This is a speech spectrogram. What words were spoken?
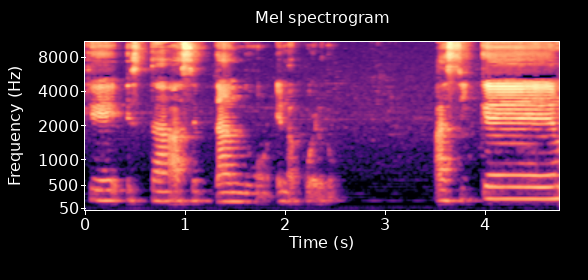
que está aceptando el acuerdo. Así que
